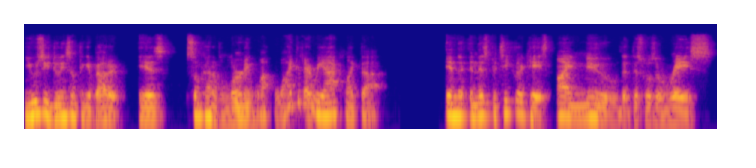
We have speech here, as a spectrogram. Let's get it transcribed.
Usually doing something about it is some kind of learning. Why, why did I react like that? In the, in this particular case, I knew that this was a race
